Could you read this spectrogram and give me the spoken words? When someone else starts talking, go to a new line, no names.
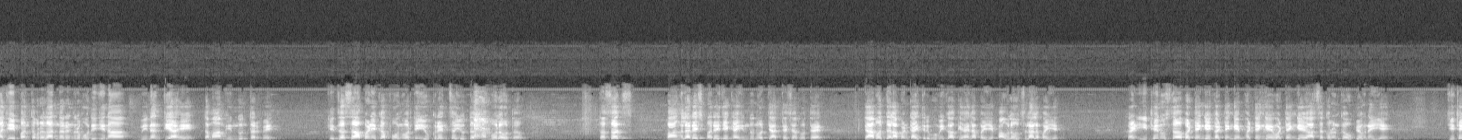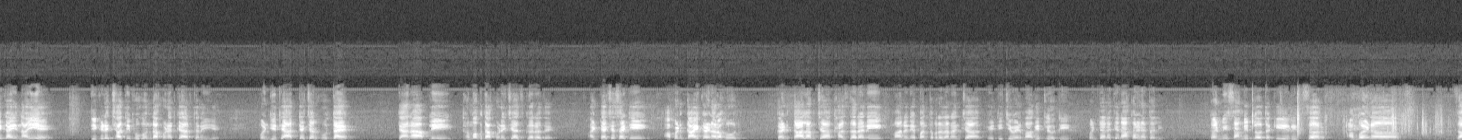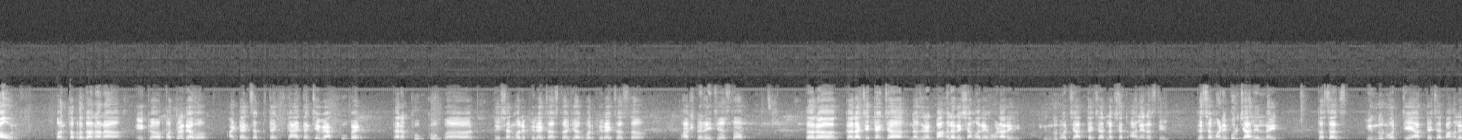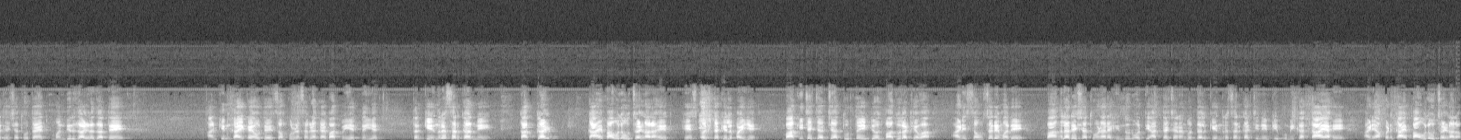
माझी पंतप्रधान नरेंद्र मोदीजींना विनंती आहे तमाम हिंदूंतर्फे की जसं आपण एका फोनवरती युक्रेनचं युद्ध थांबवलं होतं तसंच बांगलादेशमध्ये जे काही हिंदूंवरती अत्याचार होत आहेत त्याबद्दल आपण काहीतरी भूमिका घ्यायला पाहिजे पावलं उचलायला पाहिजे. कारण इथे नुसतं बटेंगे कटेंगे फटेंगे वटेंगे असं करून काही उपयोग नाही आहे जिथे काही नाही आहे तिकडे छाती फुगवून दाखवण्यात काही अर्थ नाही आहे पण जिथे अत्याचार होत आहेत त्यांना आपली धमक दाखवण्याची आज गरज आहे. आणि त्याच्यासाठी आपण काय करणार आहोत? कारण काल आमच्या खासदारांनी माननीय पंतप्रधानांच्या भेटीची वेळ मागितली होती पण त्यांना ती नाकारण्यात आली. कारण मी सांगितलं होतं की रितसर आपण जाऊन पंतप्रधानांना एक पत्र द्यावं. आणि त्यांचं त्यां- काय त्यांचे व्याप खूप आहेत. त्यांना खूप खूप देशांमध्ये फिरायचं असतं जगभर फिरायचं असतं भाषणं द्यायची असतात. तर कदाचित त्यांच्या नजरेत बांगलादेशामध्ये होणारे हिंदूंवरचे अत्याचार लक्षात आले नसतील. जसं मणिपूरचे आलेले नाहीत तसंच हिंदूंवरचे अत्याचार बांगलादेशात होत आहेत मंदिर जाळलं जाते आणखीन काय काय होते संपूर्ण सगळ्या काय बातमी येत नाही आहेत तर केंद्र सरकारने तात्काळ काय पावलं उचलणार आहेत हे स्पष्ट केलं पाहिजे. बाकीच्या चर्चा तूर्त एक दिवस बाजूला ठेवा आणि संसदेमध्ये बांगलादेशात होणाऱ्या हिंदूंवरती अत्याचारांबद्दल केंद्र सरकारची नेमकी भूमिका काय आहे आणि आपण काय पावलं उचलणार आहोत?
